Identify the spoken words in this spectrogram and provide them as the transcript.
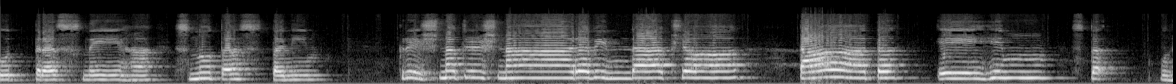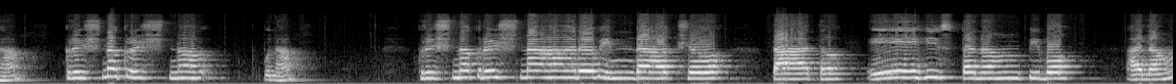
पुत्रस्नेह स्नुतस्तनीम्। कृष्णकृष्णारविन्दाक्ष तात एहिं स्त पुनः कृष्णकृष्ण पुनः कृष्णकृष्णारविन्दाक्ष तात एहि स्तनम् पिब अलम्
